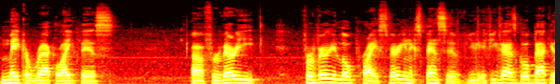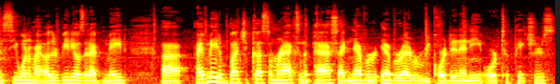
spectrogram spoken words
make a rack like this uh, for very for very low price, very inexpensive. You, if you guys go back and see one of my other videos that I've made, uh, I've made a bunch of custom racks in the past. I never ever ever recorded any or took pictures.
